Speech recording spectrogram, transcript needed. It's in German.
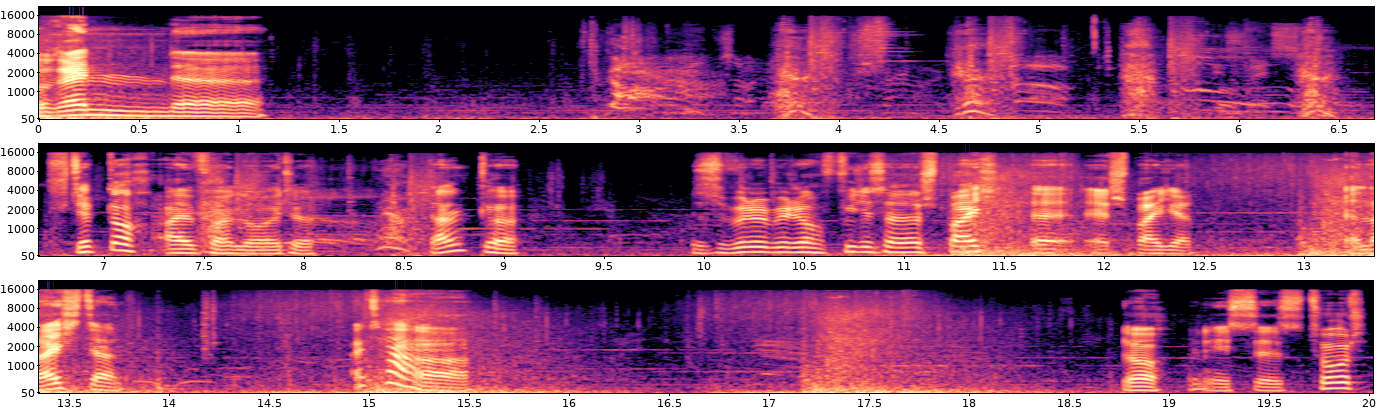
Brenne. Stirbt doch einfach, Leute. Danke. Das würde mir doch vieles erspeichern. Äh, erspeichern. Erleichtern. Alter. So, der nächste ist tot.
